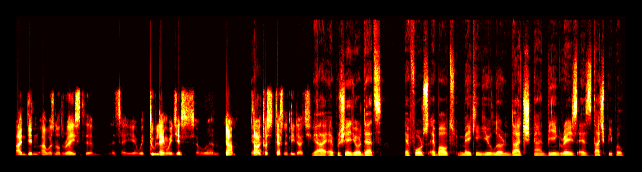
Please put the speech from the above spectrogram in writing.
i didn't i was not raised let's say with two languages. So um, yeah. Yeah, no, it was definitely Dutch. Yeah, I appreciate your dad's efforts about making you learn Dutch and being raised as Dutch people.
